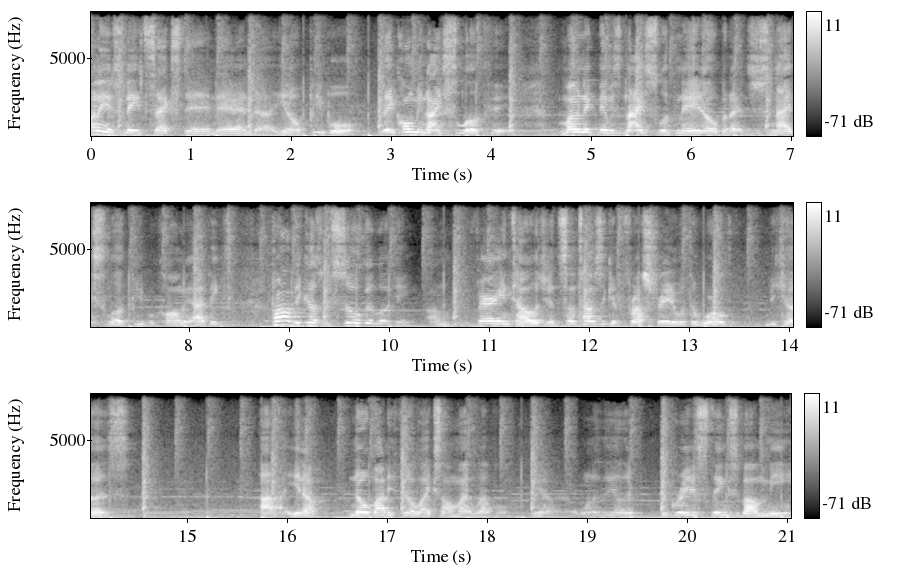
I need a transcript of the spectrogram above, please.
My name is Nate Sexton, and uh, you know, people they call me Nice Look. My nickname is Nice Look Nate-O, but it's just Nice Look. People call me. I think probably because I'm so good looking. I'm very intelligent. Sometimes I get frustrated with the world because, uh, you know, nobody feel like's on my level. You know, one of the other the greatest things about me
